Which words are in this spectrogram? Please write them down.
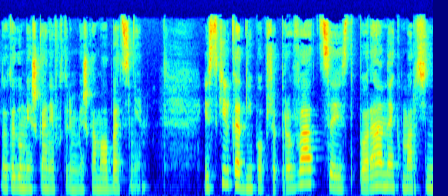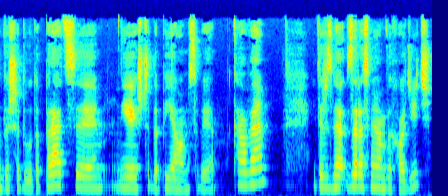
do tego mieszkania, w którym mieszkamy obecnie. Jest kilka dni po przeprowadzce, jest poranek, Marcin wyszedł do pracy, ja jeszcze dopijałam sobie kawę i też za, zaraz miałam wychodzić.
